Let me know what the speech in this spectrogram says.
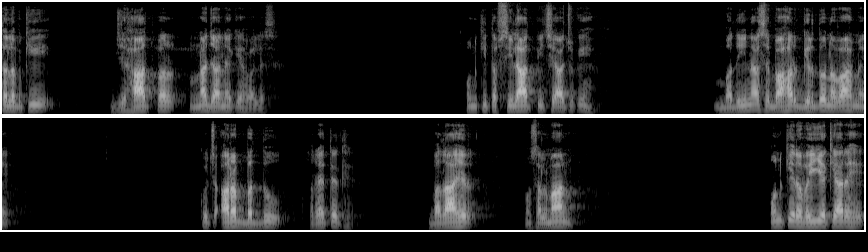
طلب کی جہاد پر نہ جانے کے حوالے سے ان کی تفصیلات پیچھے آ چکی ہیں۔ مدینہ سے باہر گرد و نواح میں کچھ عرب بدو رہتے تھے، بظاہر مسلمان ان کے رویے کیا رہے؟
